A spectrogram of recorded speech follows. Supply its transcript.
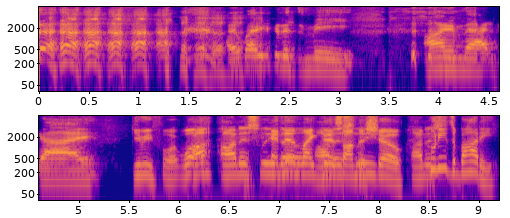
I like that it's me. I'm that guy. give me four. Well, honestly, and though, then like this on the show. honest- Who needs a body?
